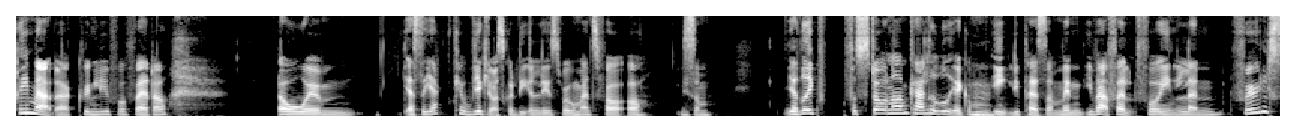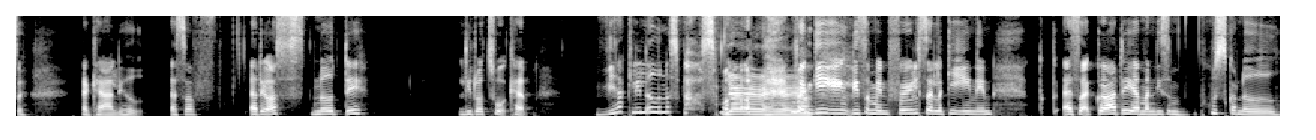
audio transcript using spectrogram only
primært er kvindelige forfattere. Og øhm, altså, jeg kan jo virkelig også godt lide at læse romance for at ligesom jeg ved ikke, forstå noget om kærlighed, ved jeg ikke, om mm. egentlig passer, men i hvert fald få en eller anden følelse af kærlighed. Altså, er det også noget det, litteratur kan? Virkelig ledende spørgsmål. Ja, ja, ja, ja. Man giver en ligesom en følelse, eller give en en... Altså, at gøre det, at man ligesom husker noget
